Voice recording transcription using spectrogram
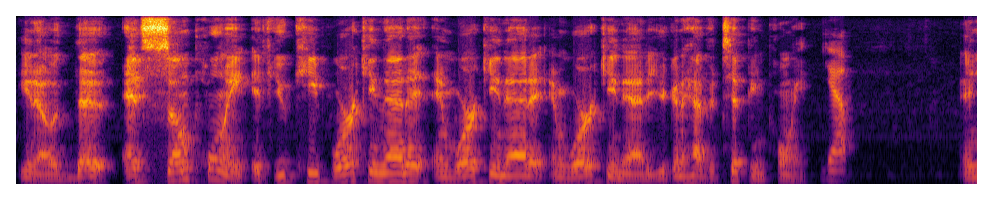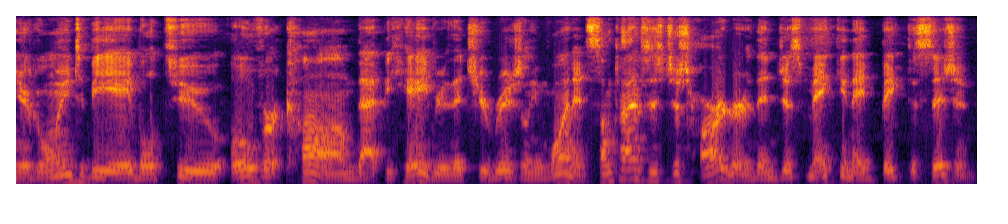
you know, that at some point, if you keep working at it and working at it and working at it, you're going to have a tipping point. Yep. And you're going to be able to overcome that behavior that you originally wanted. Sometimes it's just harder than just making a big decision.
